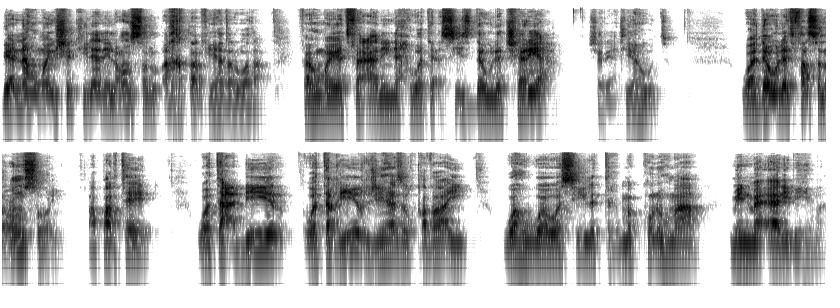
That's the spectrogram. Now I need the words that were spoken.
بأنهما يشكلان العنصر الأخطر في هذا الوضع فهما يدفعان نحو تأسيس دولة شريعة شريعة اليهود ودولة فصل عنصري أبارتيد وتعبير وتغيير الجهاز القضائي وهو وسيلة تمكنهما من مآربهما.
